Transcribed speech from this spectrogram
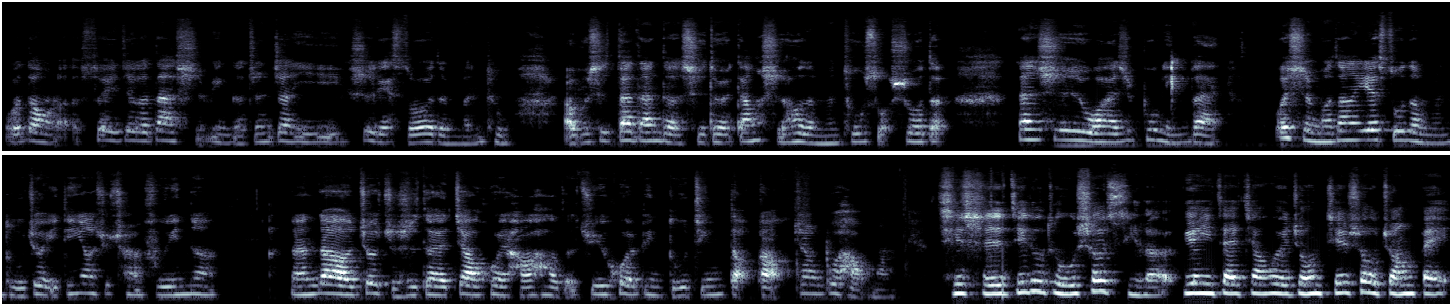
我懂了，所以这个大使命的真正意义是给所有的门徒，而不是单单的是对当时候的门徒所说的。但是我还是不明白，为什么当耶稣的门徒就一定要去传福音呢？难道就只是在教会好好的聚会并读经祷告，这样不好吗？其实基督徒受洗了，愿意在教会中接受装备，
